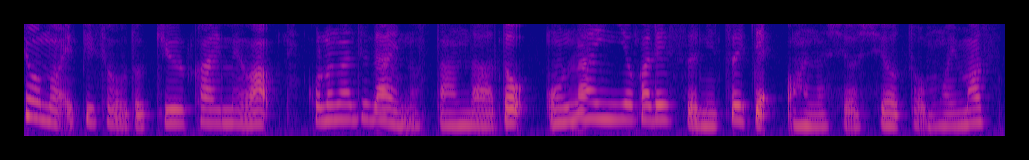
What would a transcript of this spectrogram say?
今日のエピソード9回目はコロナ時代のスタンダードオンラインヨガレッスンについてお話をしようと思います。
